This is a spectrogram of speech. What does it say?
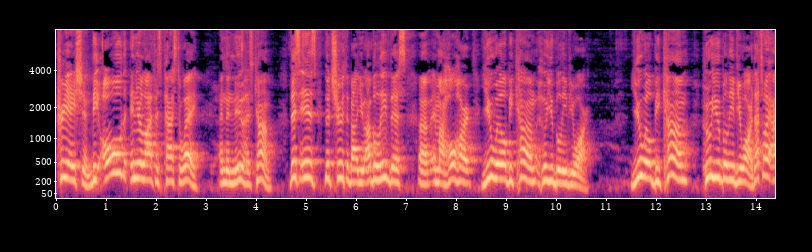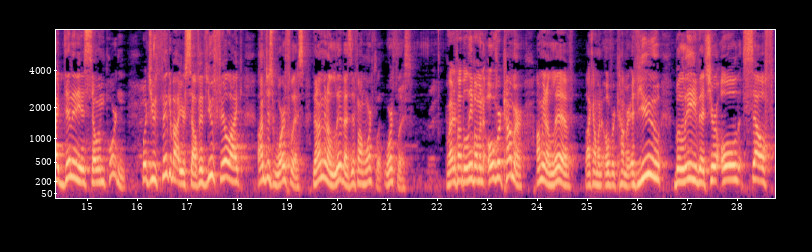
creation. The old in your life has passed away and the new has come. This is the truth about you. I believe this um, in my whole heart. You will become who you believe you are. You will become who you believe you are. That's why identity is so important what you think about yourself. If you feel like I'm just worthless, then I'm going to live as if I'm worthless. Right? If I believe I'm an overcomer, I'm going to live like I'm an overcomer. If you believe that your old self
